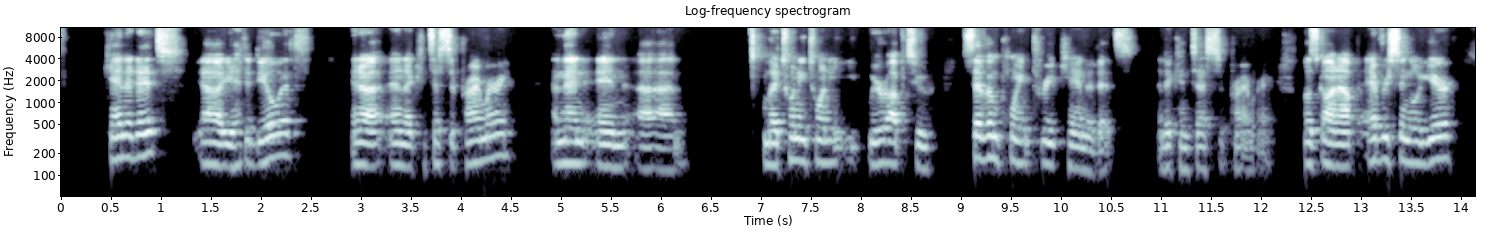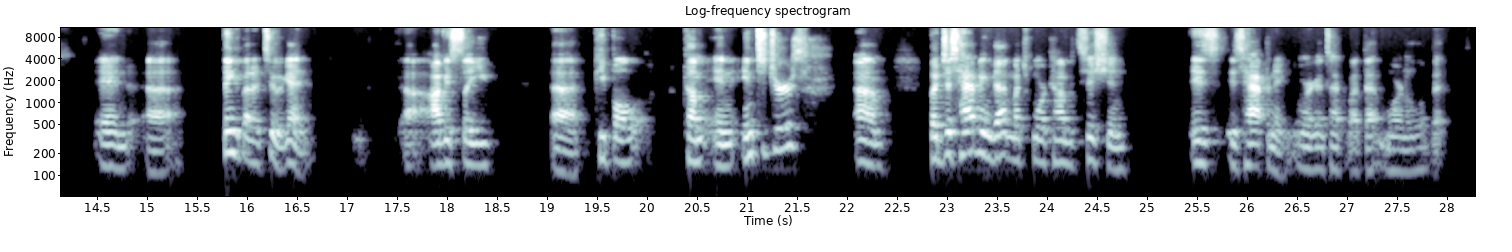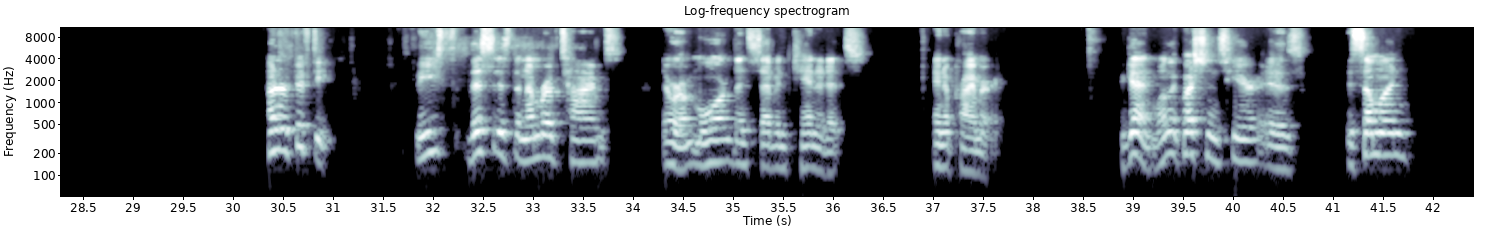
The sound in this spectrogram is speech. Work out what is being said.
candidates uh, you had to deal with in a, in a contested primary. And then in uh, by 2020, we were up to 7.3 candidates in a contested primary. Those gone up every single year. And uh, think about it too, again, uh, obviously uh, people come in integers, um, but just having that much more competition is, is happening. We're gonna talk about that more in a little bit. 150. These, this is the number of times there were more than seven candidates in a primary. Again, one of the questions here is, is someone,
